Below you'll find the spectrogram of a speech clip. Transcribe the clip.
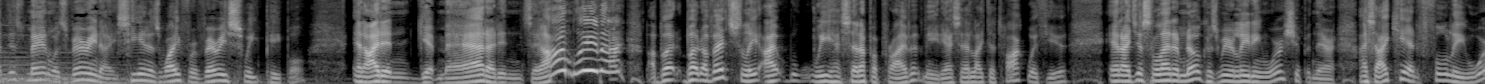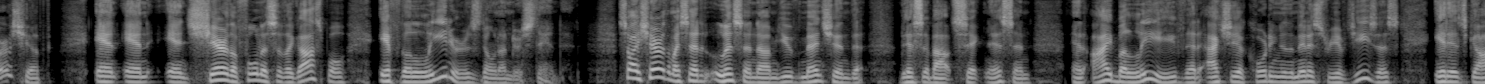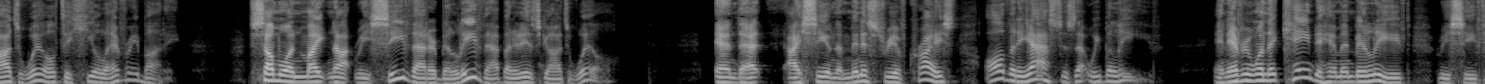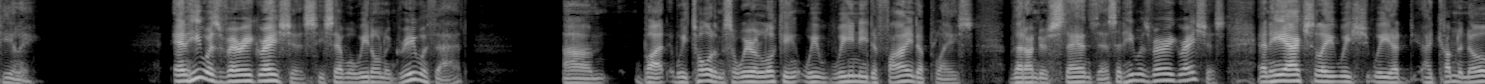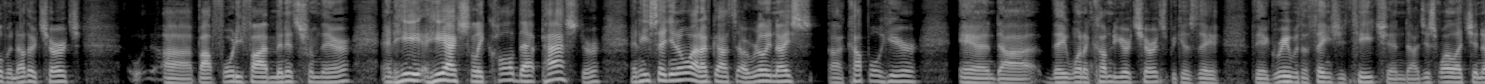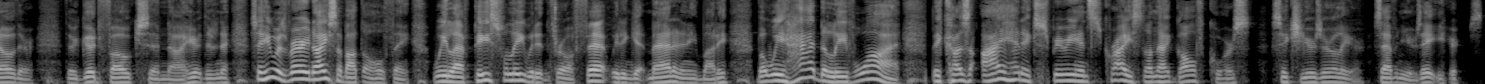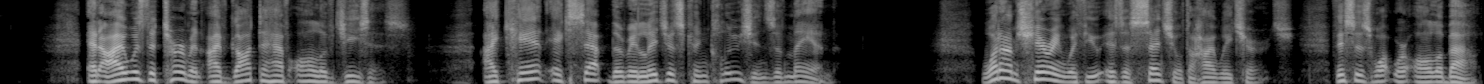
I, this man was very nice. He and his wife were very sweet people, and I didn't get mad. I didn't say I'm leaving. But but eventually, I we set up a private meeting. I said I'd like to talk with you, and I just let him know because we were leading worship in there. I said I can't fully worship and and and share the fullness of the gospel if the leaders don't understand it. So I shared with them. I said, "Listen, um, you've mentioned this about sickness, and and I believe that actually, according to the ministry of Jesus, it is God's will to heal everybody. Someone might not receive that or believe that, but it is God's will. And that I see in the ministry of Christ, all that He asks is that we believe. And everyone that came to Him and believed received healing. And He was very gracious. He said, Well, we don't agree with that. Um, but we told him so we were looking we we need to find a place that understands this and he was very gracious. And he actually we we had had come to know of another church uh, about 45 minutes from there. And he he actually called that pastor and he said you know what? I've got a really nice uh, couple here and uh, they want to come to your church because they, they agree with the things you teach and I just want to let you know they're, they're good folks and uh, here there's so he was very nice about the whole thing. We left peacefully we didn't throw a fit we didn't get mad at anybody but we had to leave. Why? Because I had experienced Christ on that golf course six years earlier seven years eight years. And I was determined I've got to have all of Jesus. I can't accept the religious conclusions of man what I'm sharing with you is essential to Highway Church. This is what we're all about.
